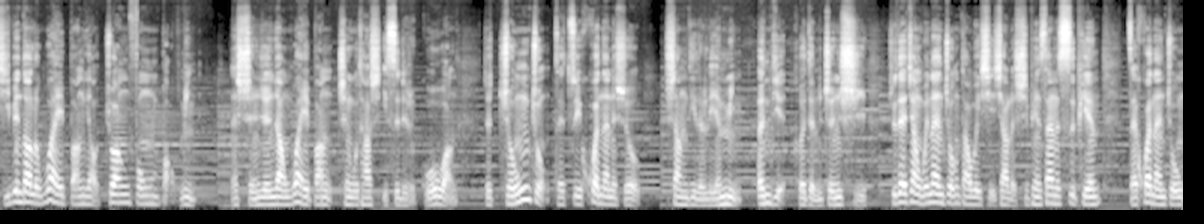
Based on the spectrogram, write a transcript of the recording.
即便到了外邦，要装疯保命。但神仍让外邦称呼他是以色列的国王，这种种在最患难的时候，上帝的怜悯恩典何等的真实！就在这样危难中，大卫写下了诗篇三十四篇，在患难中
